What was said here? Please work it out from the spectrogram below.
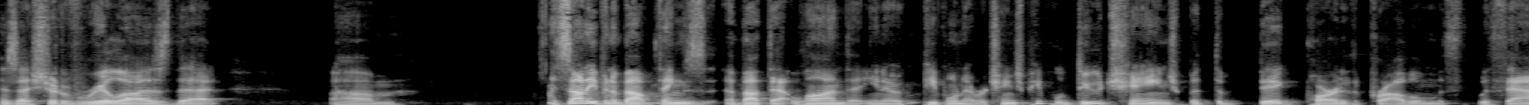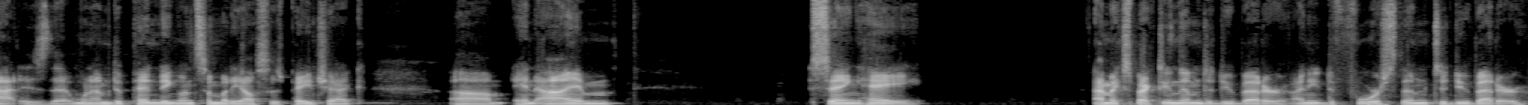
is i should have realized that um it's not even about things about that lawn that you know people never change people do change but the big part of the problem with with that is that when i'm depending on somebody else's paycheck um, and I'm saying, hey, I'm expecting them to do better. I need to force them to do better.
